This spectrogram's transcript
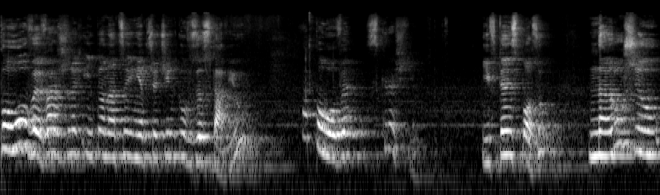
połowę ważnych intonacyjnie przecinków zostawił, połowę skreślił. I w ten sposób naruszył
